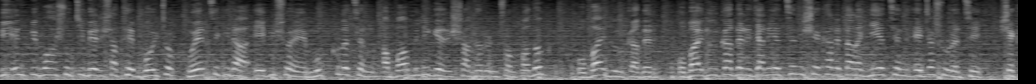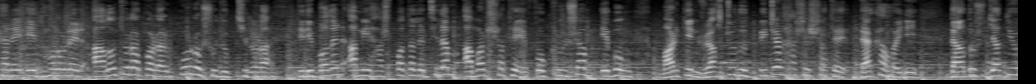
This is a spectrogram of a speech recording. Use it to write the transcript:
বিএনপি মহাসচিবের সাথে বৈঠক হয়েছে কিনা এ বিষয়ে মুখ খুলেছেন আওয়ামী আওয়ামী লীগের সাধারণ সম্পাদক ওবায়দুল কাদের। ওবায়দুল কাদের জানিয়েছেন, সেখানে তারা গিয়েছেন, এটা শুনেছি। সেখানে এ ধরনের আলোচনা করার কোনো সুযোগ ছিল না। তিনি বলেন, আমি হাসপাতালে ছিলাম, আমার সাথে ফখরুল সাহ এবং মার্কিন রাষ্ট্রদূত পিটার হাসের সাথে দেখা হয়নি। দ্বাদশ জাতীয়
